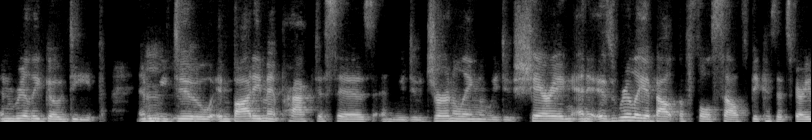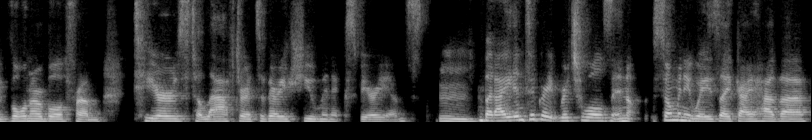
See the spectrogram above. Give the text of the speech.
and really go deep and mm-hmm. we do embodiment practices and we do journaling and we do sharing and it is really about the full self because it's very vulnerable from tears to laughter it's a very human experience mm. but i integrate rituals in so many ways like i have a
